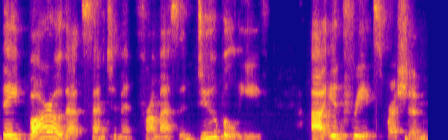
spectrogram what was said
they borrow that sentiment from us and do believe uh, in free expression.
